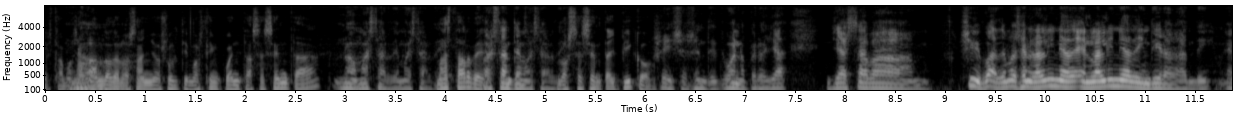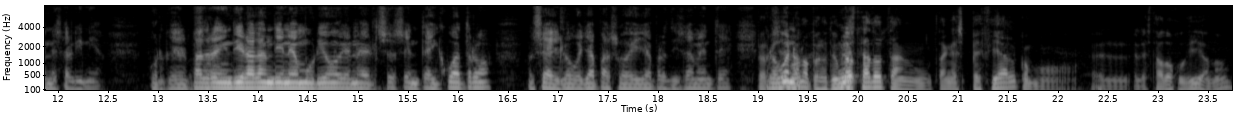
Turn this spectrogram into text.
Estamos No. hablando de los años últimos 50, 60, No, más tarde, más tarde. Más tarde. Bastante más tarde. los 60 y pico. Sí, 60. y- Bueno, pero ya, ya estaba... Sí, además en la, línea, en la línea de Indira Gandhi, en esa línea. Porque el padre de Indira Gandhi murió en el 64, o sea, y luego ya pasó ella precisamente. Pero, Pero, sí, bueno, bueno, pero de un lo- estado tan, tan especial como el, el Estado judío, ¿no?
